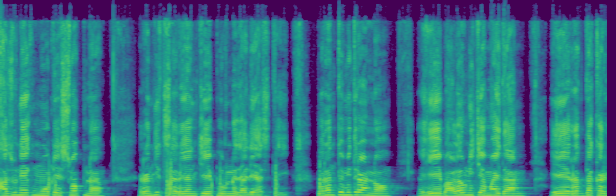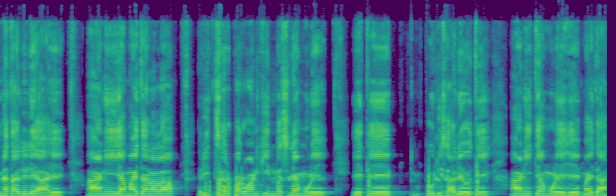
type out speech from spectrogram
अजून एक मोठे स्वप्न रणजित सर यांचे पूर्ण झाले असते. परंतु मित्रांनो हे भाळवणीचे मैदान हे रद्द करण्यात आलेले आहे. आणि या मैदानाला रीतसर परवानगी नसल्यामुळे येथे पोलीस आले होते आणि त्यामुळे हे मैदान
